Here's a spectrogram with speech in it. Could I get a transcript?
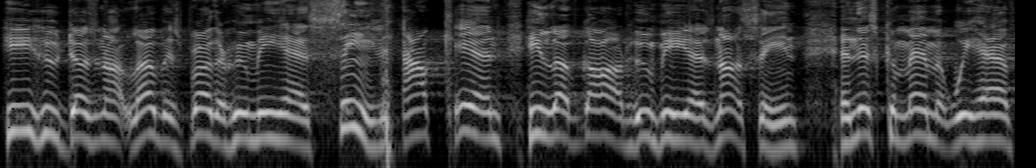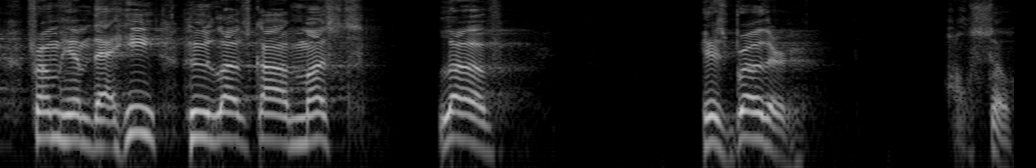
he who does not love his brother whom he has seen, how can he love God whom he has not seen? And this commandment we have from him that he who loves God must love his brother also.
